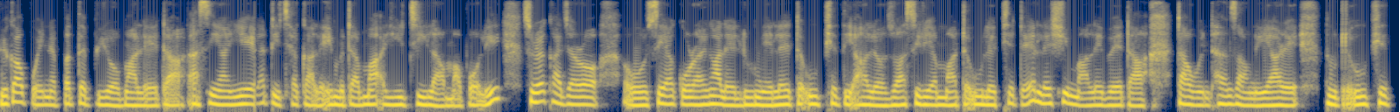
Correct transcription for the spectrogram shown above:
ရွေးကောက်ပွဲနဲ့ပတ်သက်ပြီးတော့မှလည်းဒါအာဆီယံရဲ့လက်တီချက်ကလည်းအင်မတန်မှအရေးကြီးလာမှာပေါ့လေဆိုတဲ့အခါကျတော့ဟိုဆရာကိုယ်တိုင်ကလည်းလူငယ်လည်းတူဖြစ်တဲ့အားလျော်စွာစီရီယမ်မှာတူလည်းဖြစ်တယ်လက်ရှိမှာလည်းပဲဒါတာဝန်ထမ်းဆောင်နေရတဲ့သူတူဖြစ်အာ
